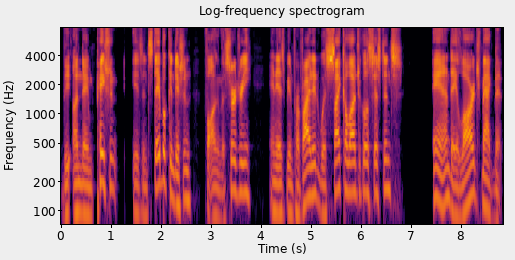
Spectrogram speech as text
The unnamed patient is in stable condition following the surgery and has been provided with psychological assistance and a large magnet.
